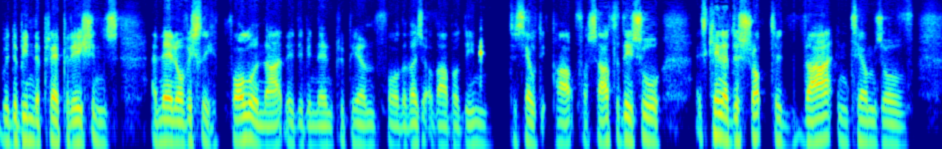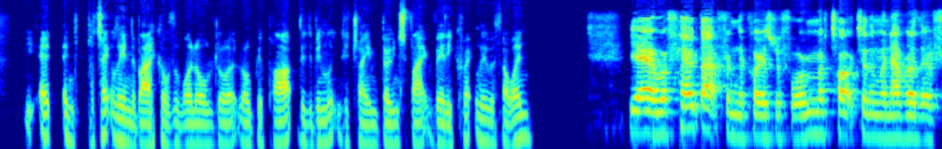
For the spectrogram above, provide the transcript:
would have been the preparations, and then obviously following that they'd have been then preparing for the visit of Aberdeen to Celtic Park for Saturday. So it's kind of disrupted that in terms of, and particularly in the back of the one-all draw at Rugby Park, they'd have been looking to try and bounce back very quickly with a win. Yeah, we've heard that from the players before. When we've talked to them, whenever they've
